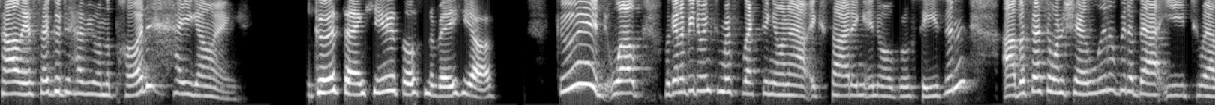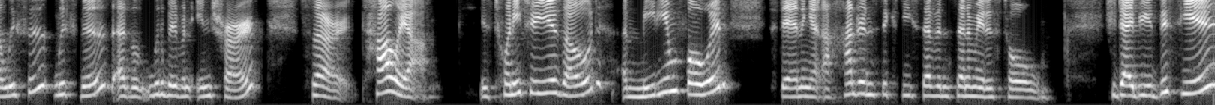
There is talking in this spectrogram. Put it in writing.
Tahlia, so good to have you on the pod. How are you going? Good, thank you. It's awesome to be here. Good. Well, we're going to be doing some reflecting on our exciting inaugural season. Uh, but first, I want to share a little bit about you to our listen- listeners as a little bit of an intro. So, Tahlia is 22 years old, a medium forward, standing at 167 centimeters tall. She debuted this year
